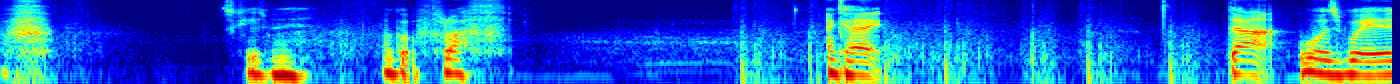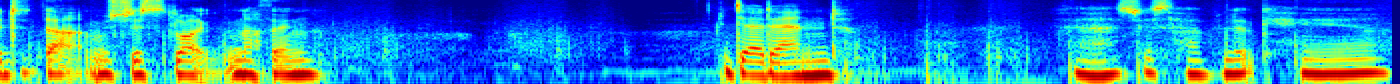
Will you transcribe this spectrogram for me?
Excuse me. I got fluff. Okay. That was weird. That was just like nothing. Dead end. Yeah, let's just have a look here.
